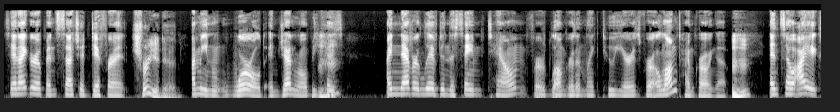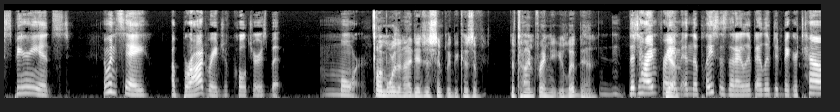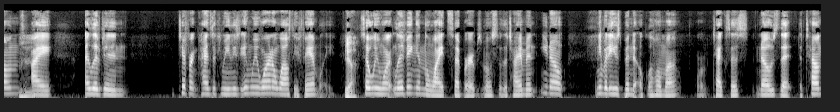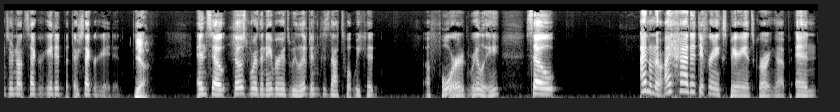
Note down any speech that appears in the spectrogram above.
See, and I grew up in such a different, Sure, you did. I mean, world in general because I never lived in the same town for longer than like two years for a long time growing up. Mm-hmm. And so I experienced, I wouldn't say a broad range of cultures, but more. Oh, more than I did, just simply because of the time frame that you lived in. The time frame and the places that I lived, I lived in bigger towns. Mhm. I I lived in different kinds of communities and we weren't a wealthy family. Yeah. So we weren't living in the white suburbs most of the time. And you know, anybody who's been to Oklahoma or Texas knows that the towns are not segregated, but they're segregated. Yeah. And so those were the neighborhoods we lived in because that's what we could afford, really. So I don't know. I had a different experience growing up. And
